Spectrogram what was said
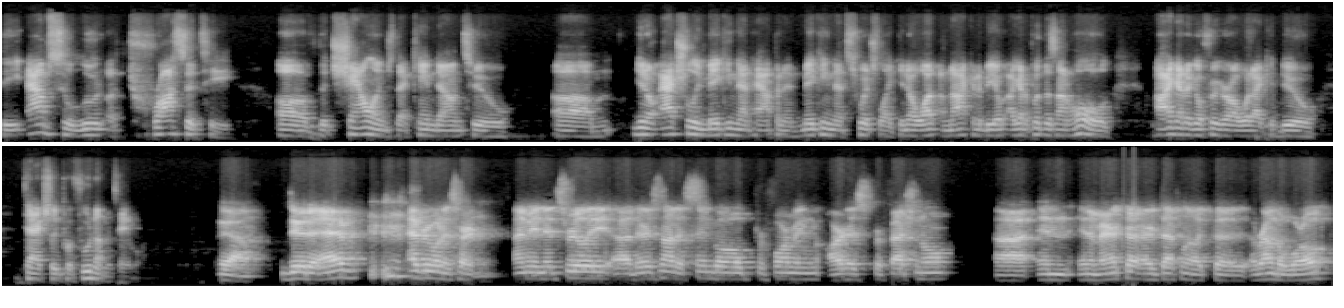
the absolute atrocity of the challenge that came down to, um, you know, actually making that happen and making that switch? Like, you know what, I'm not going to be. I got to put this on hold. I got to go figure out what I can do to actually put food on the table. Yeah, dude, ev- everyone is hurting. I mean, it's really uh, there's not a single performing artist professional uh, in in America or definitely like the around the world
